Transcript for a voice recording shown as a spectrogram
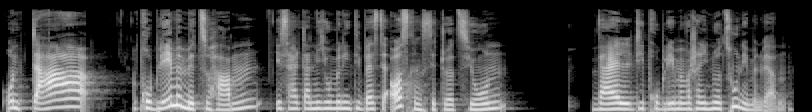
Und da Probleme mitzuhaben, ist halt dann nicht unbedingt die beste Ausgangssituation, weil die Probleme wahrscheinlich nur zunehmen werden.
